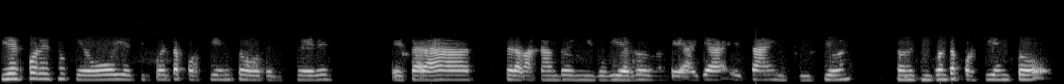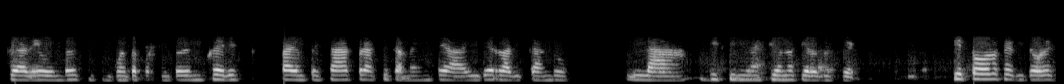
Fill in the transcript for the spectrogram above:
y es por eso que hoy el 50% de mujeres estará trabajando en mi gobierno donde haya esa inclusión, donde el 50% sea de hombres y 50% de mujeres, para empezar prácticamente a ir erradicando la discriminación hacia las mujeres. Que todos los servidores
